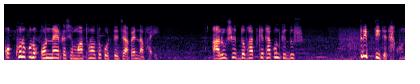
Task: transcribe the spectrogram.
কখনো কোনো অন্যায়ের কাছে মাথা নত করতে যাবেন না ভাই। আলু সেদ্ধ ভাত খেয়ে থাকুন কিন্তু তৃপ্তিতে থাকুন।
